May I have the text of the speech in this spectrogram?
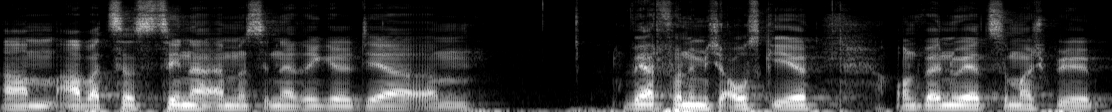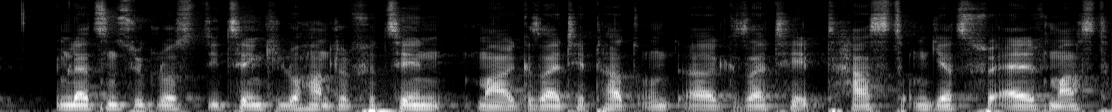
Ähm, aber das 10er M ist in der Regel der ähm, Wert, von dem ich ausgehe. Und wenn du jetzt zum Beispiel im letzten Zyklus die 10 Kilo Hantel für 10 Mal geseitheben hat und äh, geseitheben hast und jetzt für 11 machst,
